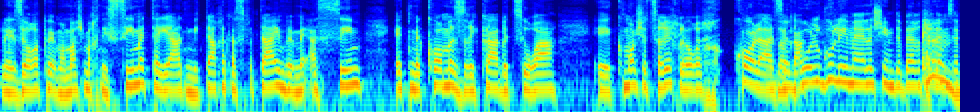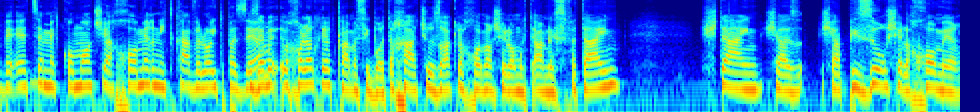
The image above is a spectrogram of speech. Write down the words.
לאזור הפה, ממש מכניסים את היד מתחת לשפתיים ומאסים את מקום הזריקה בצורה אה, כמו שצריך לאורך כל אז ההזרקה. הגולגולים האלה שהיא מדברת עליהם זה בעצם מקומות שהחומר נתקע ולא התפזר? זה יכולות להיות כמה סיבות. אחת, שהוא זרק לחומר שלא מותאם לשפתיים. שתיים, שהז, שהפיזור של החומר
